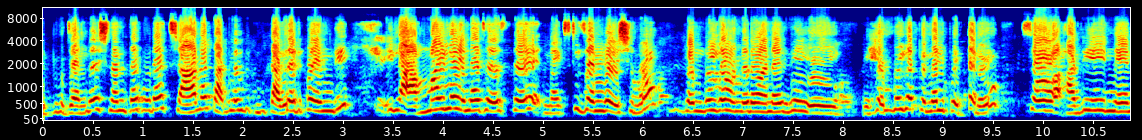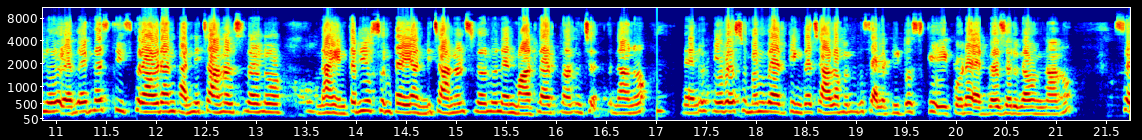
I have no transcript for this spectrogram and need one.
ఇప్పుడు జనరేషన్ అంతా కూడా చాలా తగల తగలడిపోయింది ఇలా అమ్మాయిలో ఇలా చేస్తే నెక్స్ట్ జనరేషన్ హెల్దీగా ఉండడం అనేది హెల్దీగా పిల్లలు పెట్టరు. సో అది నేను అవేర్నెస్ తీసుకురావడానికి అన్ని ఛానల్స్ లోను నా ఇంటర్వ్యూస్ ఉంటాయి అన్ని ఛానల్స్ లోను నేను మాట్లాడుతున్నాను చెప్తున్నాను. నేను హీరో సుమన్ గారికి ఇంకా చాలా మంది సెలబ్రిటీస్కి కూడా అడ్వైజర్గా ఉన్నాను. సో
